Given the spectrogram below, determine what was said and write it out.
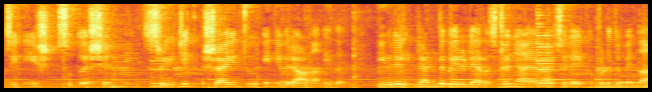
ജിനീഷ് സുദർശൻ ശ്രീജിത്ത് ഷൈജു എന്നിവരാണ് ഇത്. ഇവരിൽ രണ്ടുപേരുടെ അറസ്റ്റ് ഞായറാഴ്ച രേഖപ്പെടുത്തുമെന്ന്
